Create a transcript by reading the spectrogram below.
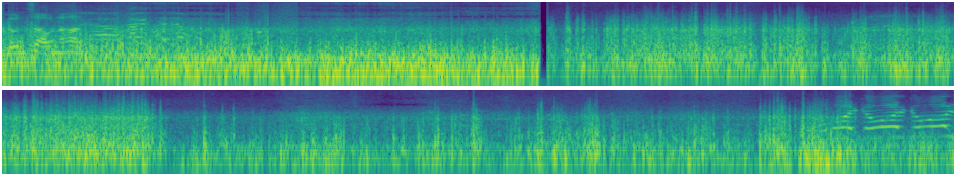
doon sa unahan. Kaway, kaway, kaway!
